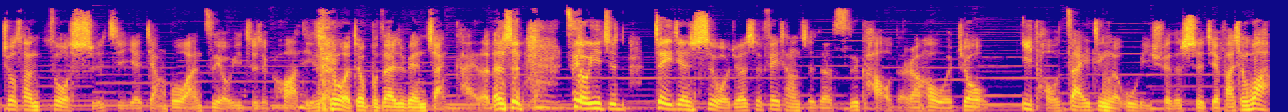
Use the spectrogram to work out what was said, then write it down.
就算做十集也讲不完自由意志这个话题，所以我就不在这边展开了。但是自由意志这一件事，我觉得是非常值得思考的。然后我就一头栽进了物理学的世界，发现哇，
